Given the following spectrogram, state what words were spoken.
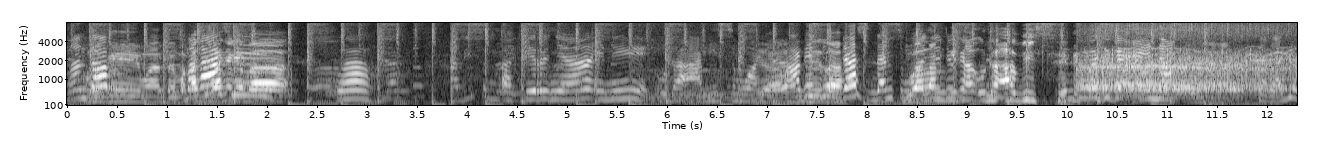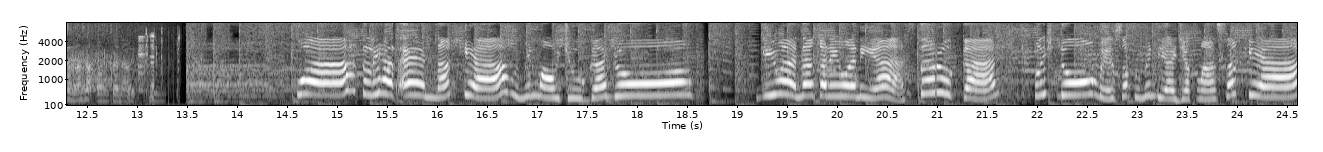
Mantap. Oke, mantap. Makasih, Makasih. banyak ya pak. Wow. Akhirnya ini udah habis semuanya. Ya, habis ludas dan semuanya Jualan juga. kita udah habis. Dan semua juga enak. Siapa lagi yang masak bukan aku? Wah, terlihat enak ya. Mimin mau juga dong. Gimana Kadewania? Seru kan? Please dong, besok Mimin diajak masak ya.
